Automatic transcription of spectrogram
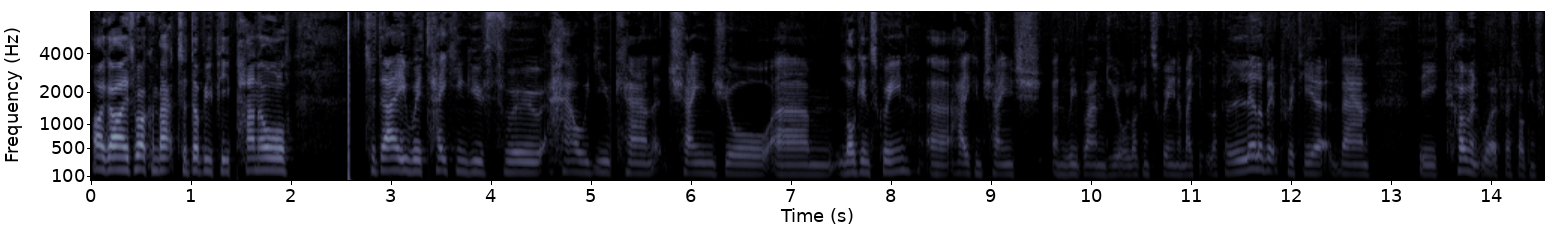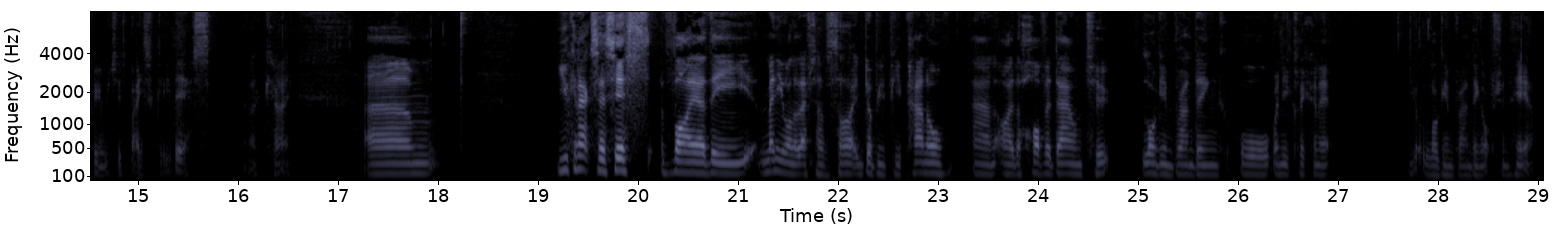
Hi guys, welcome back to WP Panel. Today we're taking you through how you can change your um, login screen, uh, how you can change and rebrand your login screen and make it look a little bit prettier than the current WordPress login screen, which is basically this. Okay. Um, you can access this via the menu on the left hand side, WP Panel, and either hover down to login branding or when you click on it, you've got login branding option here.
